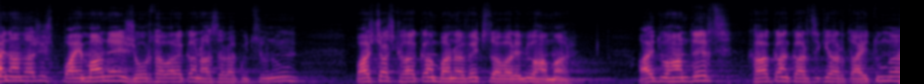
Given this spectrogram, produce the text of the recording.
Այն անհրաժեշտ պայման է ժողովրդավարական հասարակությունում պատշաճ քաղաքական բանավեճ ծավալելու համար։ Այդուհանդերձ քաղաքական կարծիքի արտահայտումը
